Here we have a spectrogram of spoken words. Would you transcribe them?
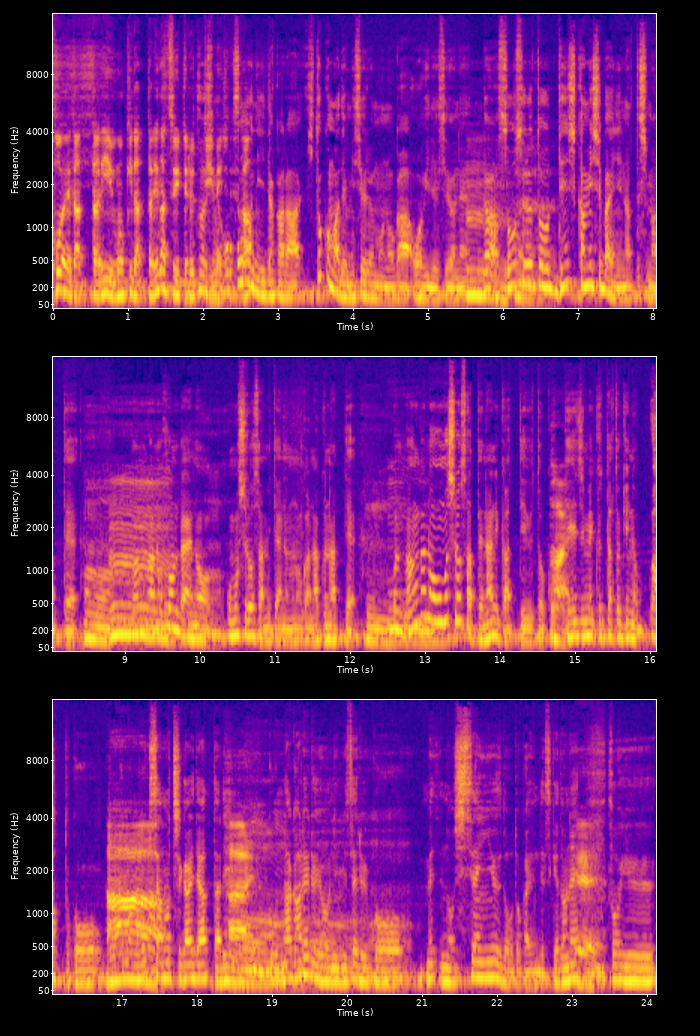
声だったり動きだったりがついてるっていうイメージですか？主にだから一コマで見せるものが多いですよね。うん。だからそうすると電子紙芝居になってしまってうん。漫画の本来の面白さみたいなものがなくなってこれ漫画の面白さって何かっていうとこうはい。ページめくった時のわっとこう大きさの違いであったりはい。こう流れるように見せるこう目の視線誘導とか言うんですけどね、ええ。そういう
